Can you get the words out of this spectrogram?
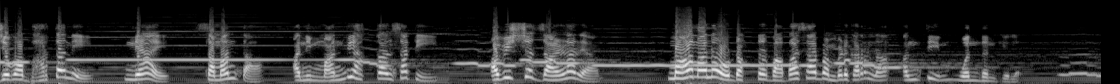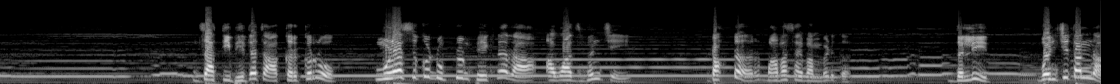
जेव्हा भारताने न्याय समानता आणि मानवी हक्कांसाठी आयुष्य जाळणाऱ्या महामानव डॉक्टर बाबासाहेब आंबेडकरांना अंतिम वंदन केलं. जातीभेदाचा कर्करोग मुळासकट उपटून फेकणारा आवाज म्हणजे डॉक्टर बाबासाहेब आंबेडकर. दलित वंचितांना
